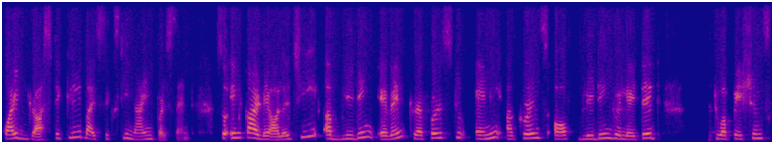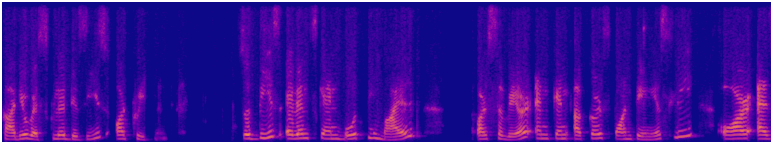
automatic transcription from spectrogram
quite drastically by 69%. So in cardiology, a bleeding event refers to any occurrence of bleeding related to a patient's cardiovascular disease or treatment. So these events can both be mild or severe and can occur spontaneously or as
